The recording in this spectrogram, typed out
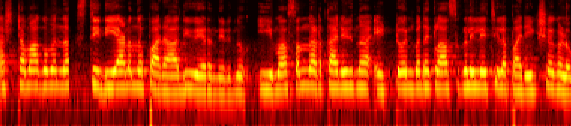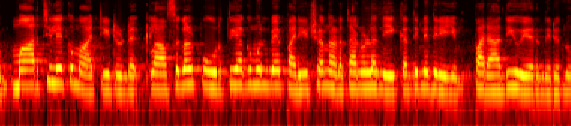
നഷ്ടമാകുമെന്ന സ്ഥിതിയാണെന്ന് പരാതി ഉയർന്നിരുന്നു. ഈ മാസം നടത്താനിരുന്ന എട്ട് ഒൻപത് ക്ലാസുകളിലെ ചില പരീക്ഷകളും മാർച്ചിലേക്ക് മാറ്റിയിട്ടുണ്ട്. ക്ലാസുകൾ പൂർത്തിയാകും മുൻപേ പരീക്ഷ നടത്താനുള്ള നീക്കത്തിനെതിരെയും പരാതി ഉയർന്നിരുന്നു.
